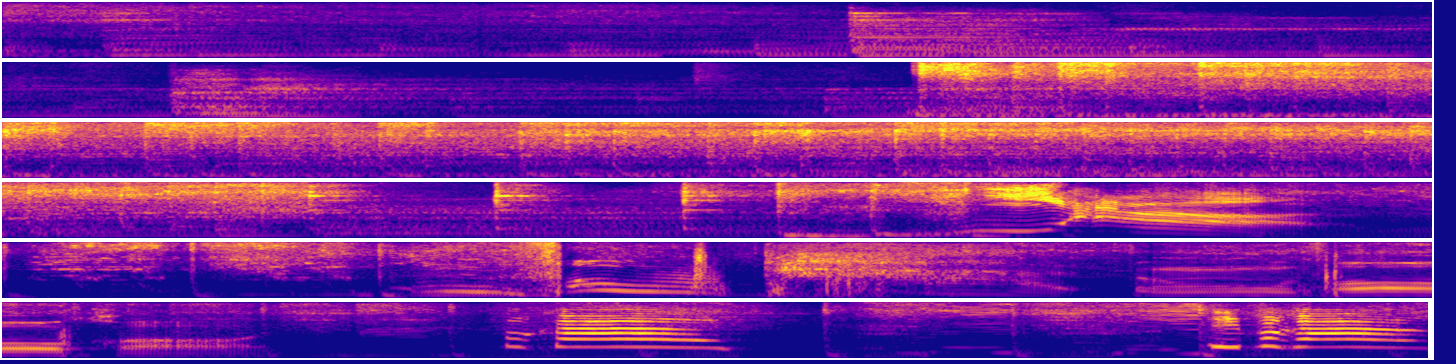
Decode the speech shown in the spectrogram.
¡Ya! ¡Infocas! ¡Infocas! ¡Infocas!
